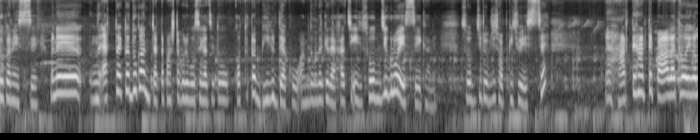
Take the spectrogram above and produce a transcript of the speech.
দোকানে এসছে। মানে একটা একটা দোকান চারটা পাঁচটা করে বসে গেছে। তো কতটা ভিড় দেখো। আমি তোমাদেরকে দেখাচ্ছি। এই সবজিগুলো এসছে এখানে। সবজি টবজি সব কিছু এসছে হাঁটতে হাঁটতে পা ব্যথা হয়ে গেল,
